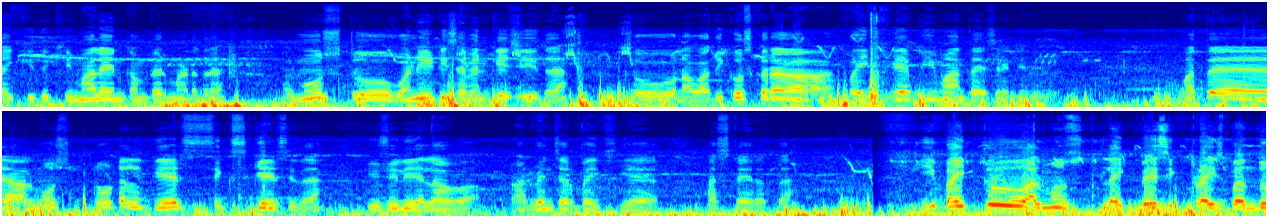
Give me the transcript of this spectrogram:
ಲೈಕ್ ಇದಕ್ಕೆ ಹಿಮಾಲಯನ್ ಕಂಪೇರ್ ಮಾಡಿದ್ರೆ almost one eighty seven K G ಇದೆ. ಸೊ ನಾವು ಅದಕ್ಕೋಸ್ಕರ ಬೈಕ್ಗೆ ಭೀಮಾ ಅಂತ ಹೆಸರಿಟ್ಟಿದ್ದೀವಿ. ಮತ್ತು almost total gears six gears ಇದೆ. ಯೂಶ್ವಲಿ ಎಲ್ಲ ಅಡ್ವೆಂಚರ್ ಬೈಕ್ಸ್ಗೆ ಅಷ್ಟೇ ಇರುತ್ತೆ. ಈ bike almost like basic price ಬಂದು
